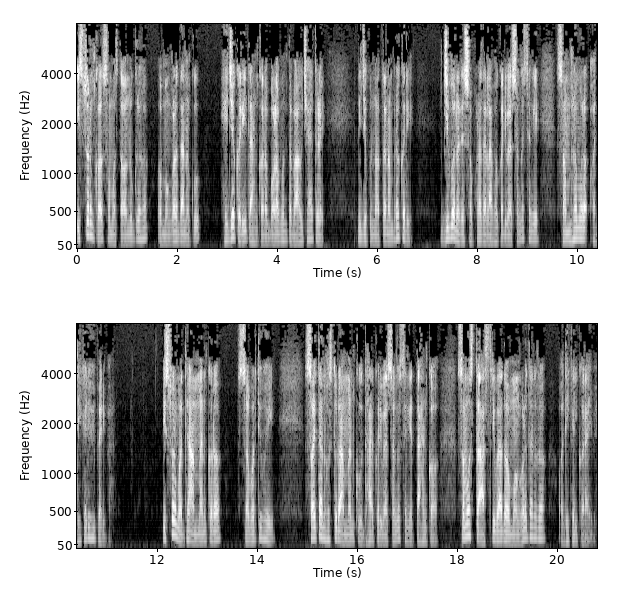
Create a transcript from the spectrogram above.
ଈଶ୍ୱରଙ୍କ ସମସ୍ତ ଅନୁଗ୍ରହ ଓ ମଙ୍ଗଳଦାନକୁ ହେଜ କରି ତାହାଙ୍କର ବଳବନ୍ତ ବାହୁଛାୟା ତଳେ ନିଜକୁ ନତନମ୍ର କରି ଜୀବନରେ ସଫଳତା ଲାଭ କରିବା ସଙ୍ଗେ ସଙ୍ଗେ ସମ୍ଭ୍ରମର ଅଧିକାରୀ ହୋଇପାରିବା। ଈଶ୍ୱର ମଧ୍ୟ ଆମମାନଙ୍କର ସବର୍ତ୍ତୀ ହୋଇ ଶୈତାନ ହସ୍ତରୁ ଆମମାନଙ୍କୁ ଉଦ୍ଧାର କରିବା ସଙ୍ଗେ ସଙ୍ଗେ ତାହାଙ୍କ ସମସ୍ତ ଆଶୀର୍ବାଦ ଓ ମଙ୍ଗଳଦାନର ଅଧିକାରୀ କରାଇବେ।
